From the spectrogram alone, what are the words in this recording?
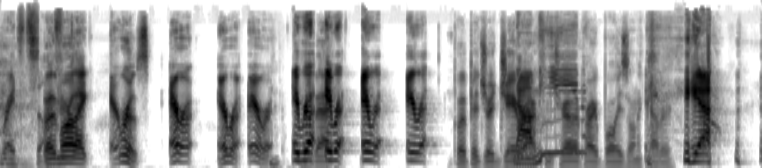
Writes itself. But more like eras, era, era, era. era, like that. era, era, era. Put a picture of J Nah, Rock from Trailer. Park Boys on the cover. yeah.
